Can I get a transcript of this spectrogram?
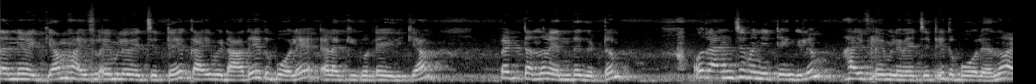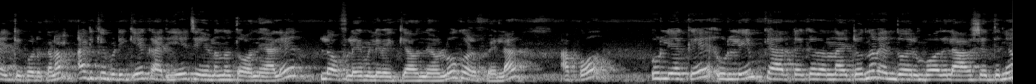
തന്നെ വെക്കാം. ഹൈ ഫ്ലെയിമിൽ വെച്ചിട്ട് കൈ വിടാതെ ഇതുപോലെ ഇളക്കിക്കൊണ്ടേയിരിക്കാം. പെട്ടെന്ന് വെന്ത് കിട്ടും. ഒരു അഞ്ച് മിനിറ്റെങ്കിലും ഹൈ ഫ്ലെയിമിൽ വെച്ചിട്ട് ഇതുപോലെ ഒന്ന് വഴറ്റി കൊടുക്കണം. അടുക്കി പിടിക്കുക കരിയേ ചെയ്യണമെന്ന് തോന്നിയാൽ ലോ ഫ്ലെയിമിൽ വെക്കാവുന്നേ ഉള്ളൂ. കുഴപ്പമില്ല. അപ്പോൾ ഉള്ളിയൊക്കെ ഉള്ളിയും ക്യാരറ്റൊക്കെ നന്നായിട്ടൊന്ന് വെന്ത് വരുമ്പോൾ അതിൽ ആവശ്യത്തിന്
